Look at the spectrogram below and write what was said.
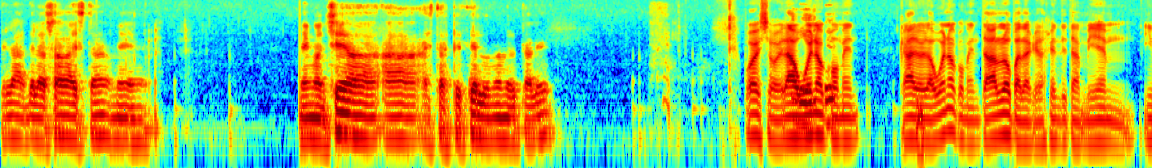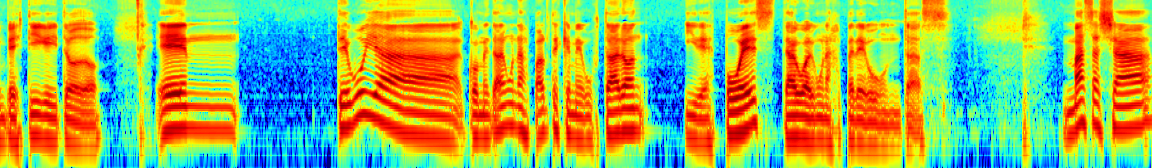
de la, de la saga esta. Me, me enganché a, a, esta especie de los neandertales. Por eso, era bueno comentar Claro, era bueno comentarlo para que la gente también investigue y todo. Em, te voy a comentar algunas partes que me gustaron y después te hago algunas preguntas. Más allá,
